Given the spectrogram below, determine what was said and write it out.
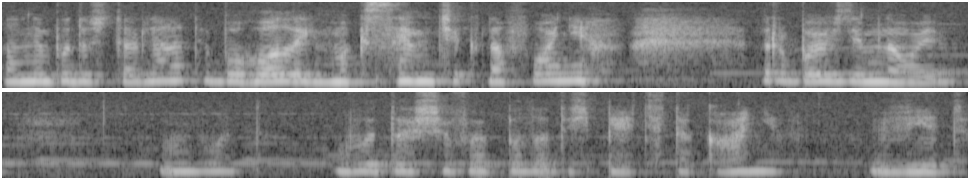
але не буду вставляти, бо голий Максимчик на фоні робив зі мною. От. Вода ще випила десь 5 стаканів від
